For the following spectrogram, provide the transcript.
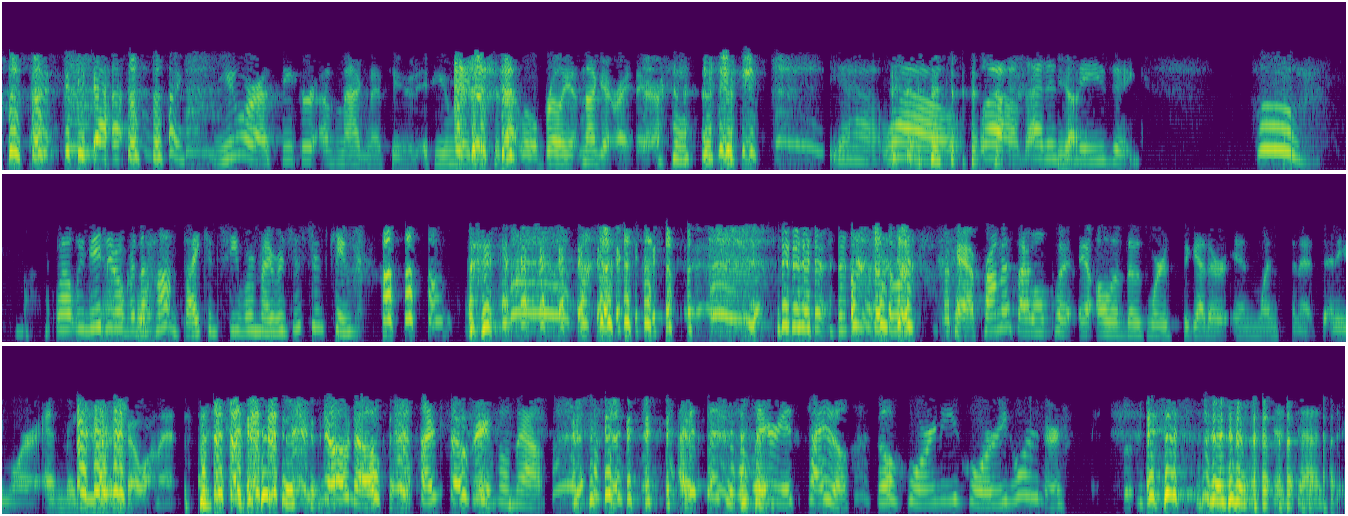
yeah, like you are a seeker of magnitude if you made it to that little brilliant nugget right there. yeah. Wow. Wow. That is Yeah. amazing. Whew. Well, we made it over cool. the hump. I can see where my resistance came from. okay, I promise I won't put all of those words together in one sentence anymore and make you do a show on it. no, no. I'm so grateful now. that is such a hilarious title. The horny, hoary hoarder. Fantastic.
